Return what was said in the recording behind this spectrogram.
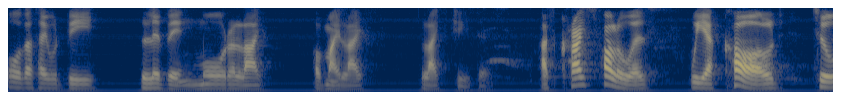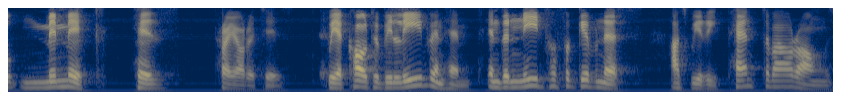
Oh, that I would be living more a life of my life like Jesus. As Christ followers, we are called to mimic his priorities. We are called to believe in him, in the need for forgiveness as we repent of our wrongs,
